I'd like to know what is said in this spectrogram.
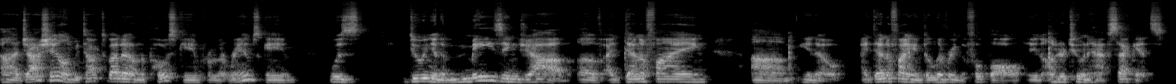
uh, Josh Allen, we talked about it on the post game from the Rams game, was doing an amazing job of identifying, um, you know, identifying and delivering the football in under two and a half seconds.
